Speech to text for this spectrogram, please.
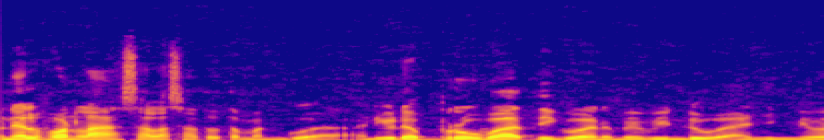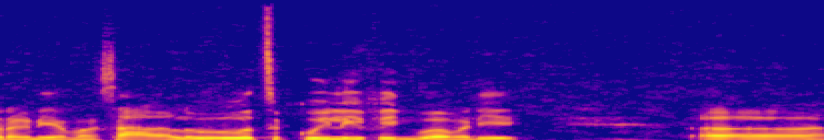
menelpon lah salah satu teman gue ini udah bro banget nih gue namanya Windu. Anjing nih orang nih emang salut sekui living gue sama dia. Uh,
